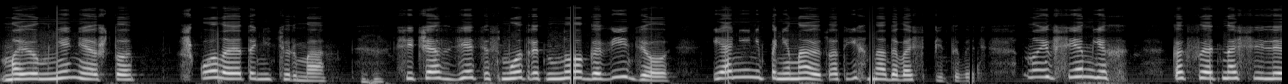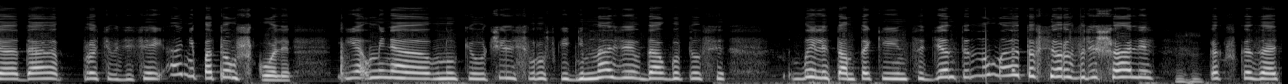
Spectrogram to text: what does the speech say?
Мое мнение, что Школа это не тюрьма. Угу. Сейчас дети смотрят много видео, и они не понимают, от их надо воспитывать. Ну и в семьях, как сказать, насилие, да, против детей, они потом в школе. Я, у меня внуки учились в русской гимназии в Давгупилсе. Были там такие инциденты, но мы это все разрешали, угу. как сказать,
